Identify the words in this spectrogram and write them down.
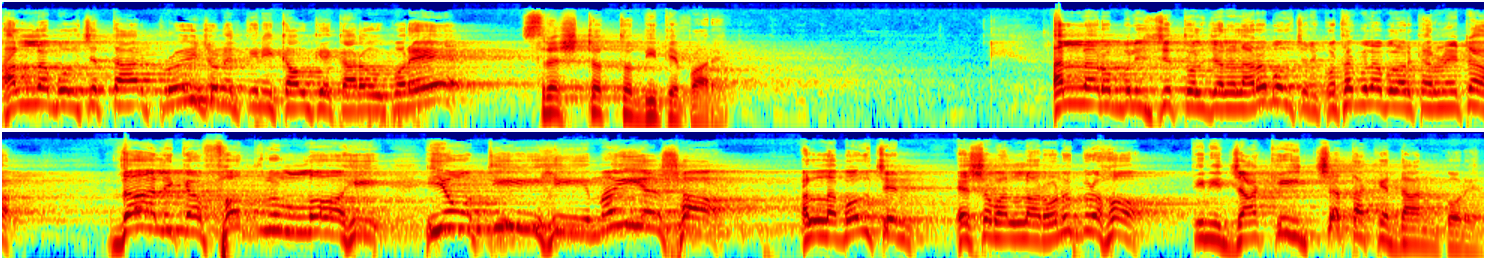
আল্লাহ বলছে, তার প্রয়োজনে তিনি কাউকে কারও উপরে শ্রেষ্ঠত্ব দিতে পারে। আল্লাহ রব্বুল ইজ্জতুল জালাল আরও বলছেন কথাগুলো বলার কারণ এটা। ইউতিহি মাইয়াশা আল্লাহ বলছেন, এসব আল্লাহর অনুগ্রহ, তিনি যাকে ইচ্ছা তাকে দান করেন।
